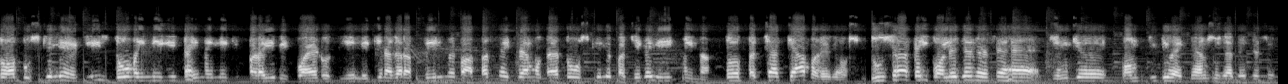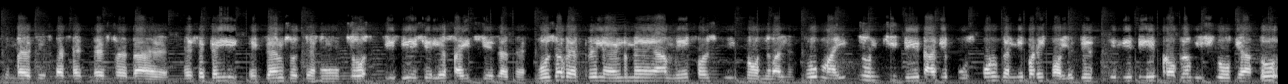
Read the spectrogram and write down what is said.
तो अब उसके लिए एटलीस्ट दो महीने की, ढाई महीने की पढ़ाई रिक्वायर्ड होती है, लेकिन अगर अप्रैल में वापस से एग्ज़ाम होता है तो उसके लिए बचेगा ही एक महीना। तो बच्चा क्या पढ़ेगा उसमें? दूसरा, कई कॉलेजेस ऐसे हैं, जिनके कॉम्पिटेटिव एग्ज़ाम्स हो जाते हैं, जैसे का सेट टेस्ट रहता है। ऐसे कई एग्ज़ाम्स होते हैं, जो सीबीए के लिए फाइट किए जाते हैं। वो सब अप्रैल एंड में या मई फ़र्स्ट वीक में होने वाले हैं। तो माइक भी उनकी डेट आगे पोस्टपोन करनी पड़े कॉलेजेस के लिए भी ये प्रॉब्लम इश्यू हो गया। तो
